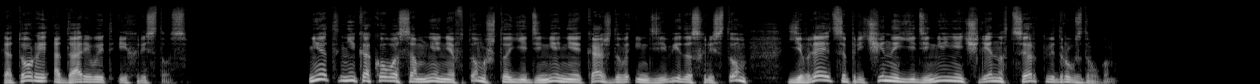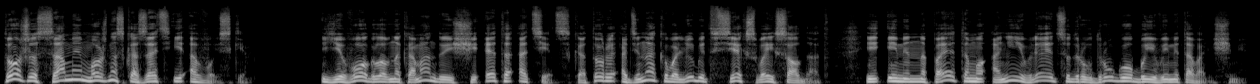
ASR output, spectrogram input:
которой одаривает их Христос. Нет никакого сомнения в том, что единение каждого индивида с Христом является причиной единения членов церкви друг с другом. То же самое можно сказать и о войске. Его главнокомандующий — это отец, который одинаково любит всех своих солдат, и именно поэтому они являются друг другу боевыми товарищами.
